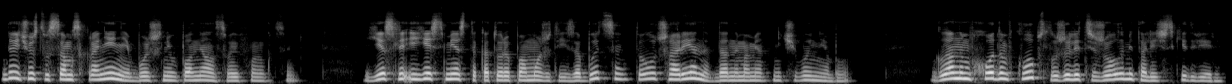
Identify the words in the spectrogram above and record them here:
да и чувство самосохранения больше не выполняло свои функции. Если и есть место, которое поможет ей забыться, то лучше арены в данный момент ничего не было. Главным входом в клуб служили тяжелые металлические двери,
